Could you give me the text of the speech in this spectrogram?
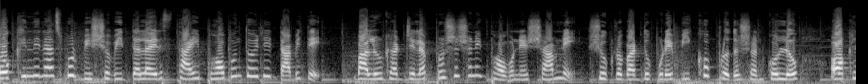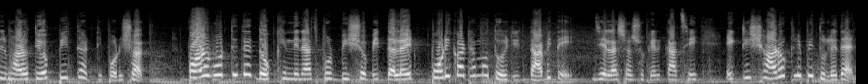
দক্ষিণ দিনাজপুর বিশ্ববিদ্যালয়ের স্থায়ী ভবন তৈরির দাবিতে বালুরঘাট জেলা প্রশাসনিক ভবনের সামনে শুক্রবার দুপুরে বিক্ষোভ প্রদর্শন করল অখিল ভারতীয় বিদ্যার্থী পরিষদ। পরবর্তীতে দক্ষিণ দিনাজপুর বিশ্ববিদ্যালয়ের পরিকাঠামো তৈরির দাবিতে জেলা শাসকের কাছে একটি স্মারকলিপি তুলে দেন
